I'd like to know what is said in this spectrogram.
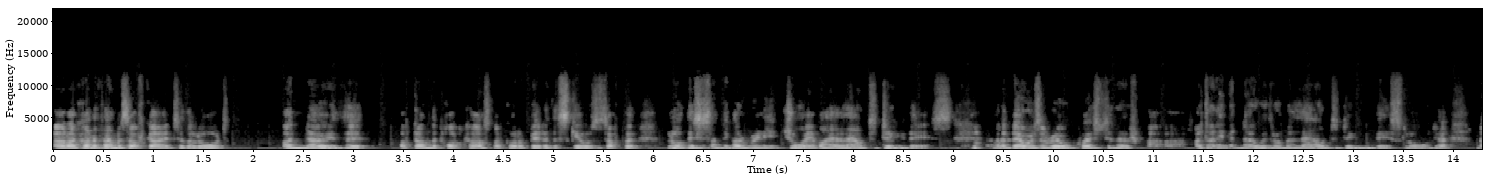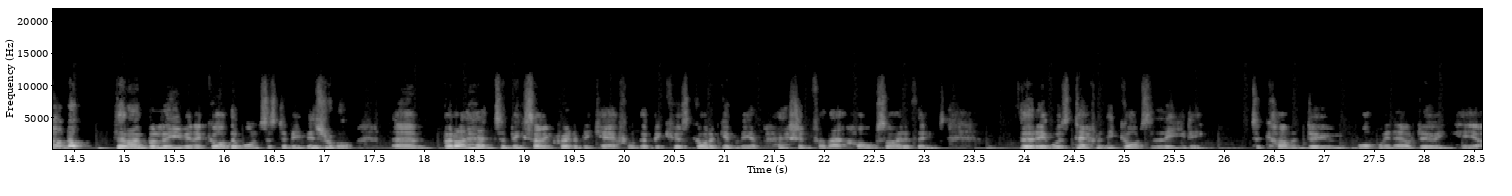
and I kind of found myself going to the Lord. I know that I've done the podcast and I've got a bit of the skills and stuff, but Lord, this is something I really enjoy. Am I allowed to do this? and there was a real question of. Uh, I don't even know whether I'm allowed to do this, Lord. Yeah, not not that I believe in a God that wants us to be miserable, um, but I had to be so incredibly careful that because God had given me a passion for that whole side of things, that it was definitely God's leading to come and do what we're now doing here.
